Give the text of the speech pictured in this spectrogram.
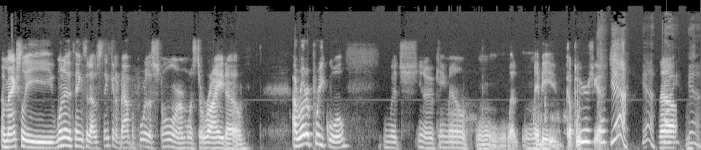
I'm actually one of the things that I was thinking about before the storm was to write. Um, I wrote a prequel, which you know came out mm, what, maybe a couple years ago. Yeah. Yeah. No. probably, yeah.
